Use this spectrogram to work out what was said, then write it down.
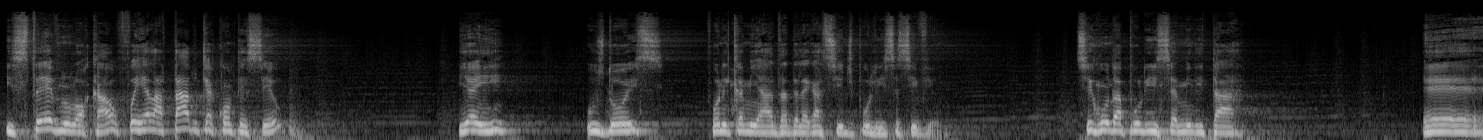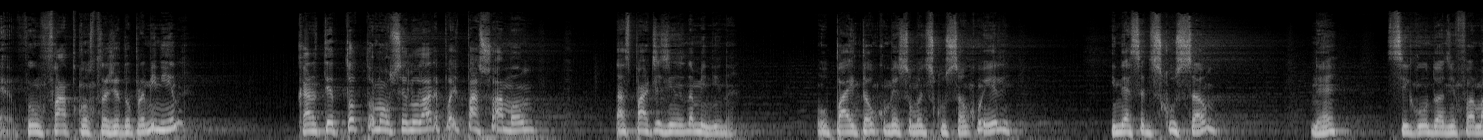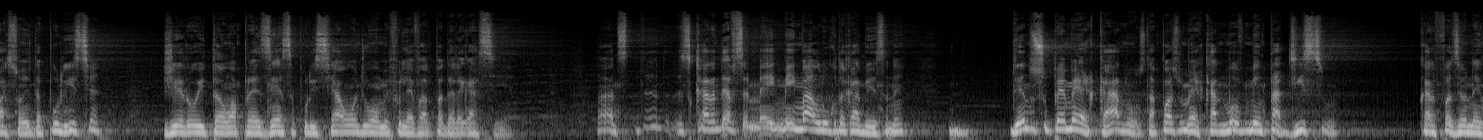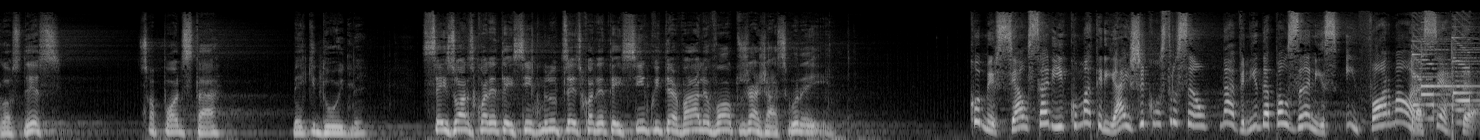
esteve no local, foi relatado o que aconteceu. E aí, os dois foram encaminhados à delegacia de polícia civil. Segundo a polícia militar, é, foi um fato constrangedor para a menina o cara tentou tomar o celular, depois passou a mão nas partezinhas da menina. O pai então começou uma discussão com ele. E nessa discussão, né, segundo as informações da polícia, gerou então a presença policial onde o homem foi levado para a delegacia. Ah, esse cara deve ser meio, meio maluco da cabeça, né? Dentro do supermercado, na porta do supermercado, movimentadíssimo. O cara fazer um negócio desse só pode estar Meio que doido, né? 6 horas e 45 minutos, 6 e 45 intervalo, eu volto já já, segura aí. Comercial Sarico Materiais de Construção, na Avenida Pausanes. Informa a hora certa.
